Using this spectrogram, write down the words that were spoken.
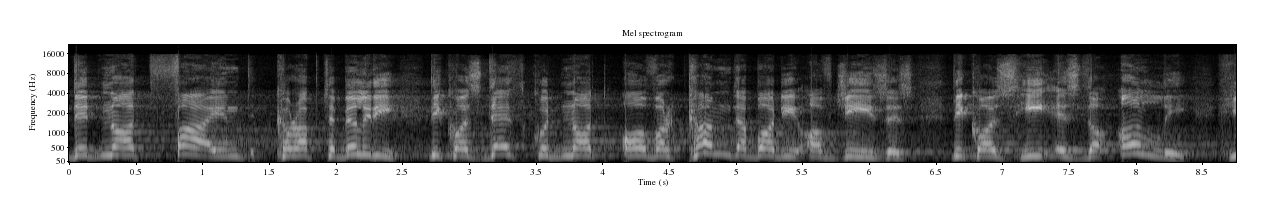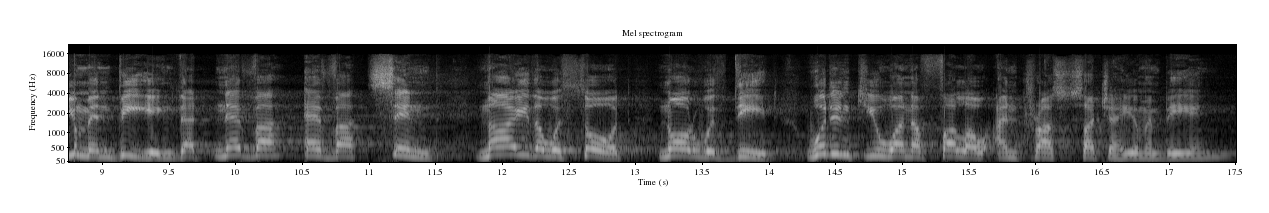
did not find corruptibility because death could not overcome the body of Jesus because he is the only human being that never ever sinned, neither with thought nor with deed. Wouldn't you want to follow and trust such a human being?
